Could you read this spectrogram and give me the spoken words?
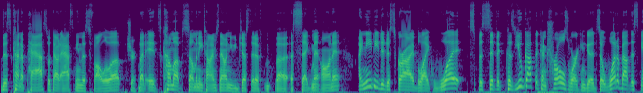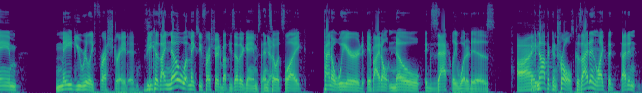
this kind of pass without asking this follow up. Sure. But it's come up so many times now, and you just did a uh, a segment on it. I need you to describe like what specific because you got the controls working good. So what about this game made you really frustrated? The- because I know what makes you frustrated about these other games, and Yeah. so it's like kind of weird if I don't know exactly what it is. I If not the controls, because I didn't like the I didn't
